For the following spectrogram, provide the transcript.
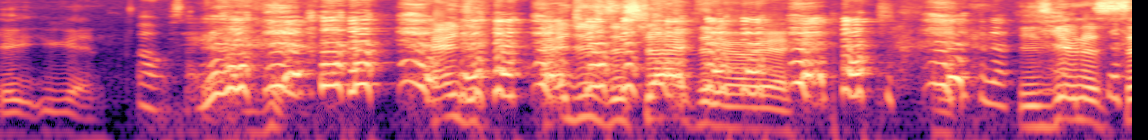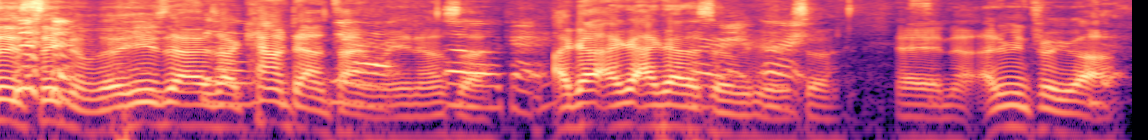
You're, you're good. Oh, sorry. Andrew, Andrew's distracted me over here. He's giving us a signal. Here's our, our countdown timer, yeah. you know. Oh, So okay. I got I got, I got us All over right, here. right. So yeah, no, I didn't mean to throw you off.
